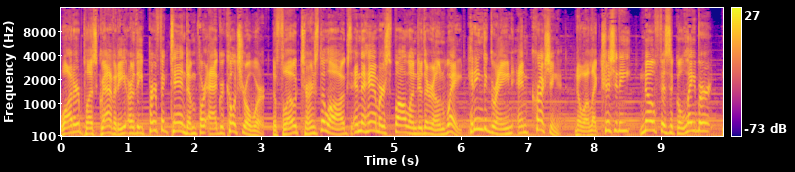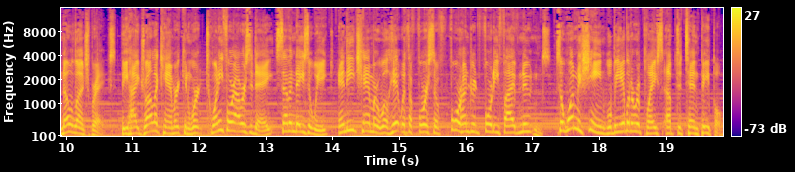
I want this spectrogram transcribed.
Water plus gravity are the perfect tandem for agricultural work. The flow turns the logs, and the hammers fall under their own weight, hitting the grain and crushing it. No electricity, no physical labor, no lunch breaks. The hydraulic hammer can work 24 hours a day, 7 days a week, and each hammer will hit with a force of 445 newtons. So one machine will be able to replace up to 10 people.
